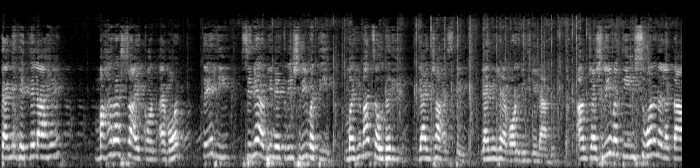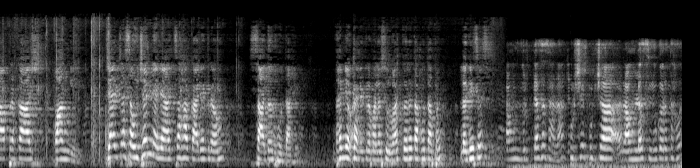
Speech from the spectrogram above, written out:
त्यांनी घेतलेला आहे. महाराष्ट्र आयकॉन अवॉर्ड तेही सिने अभिनेत्री श्रीमती महिमा चौधरी यांच्या हस्ते यांनी हे अवॉर्ड घेतलेला आहे. आमच्या श्रीमती सुवर्णलता प्रकाश वांगे ज्यांच्या सौजन्याने आजचा हा कार्यक्रम सादर होत आहे. धन्यवाद कार्यक्रमाला सुरुवात करत आहोत आपण. लगेचच. राऊंड नृत्याचा झाला. पुढच्या पुढच्या राऊंडला सुरू करत आहोत.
